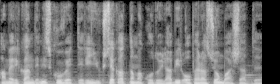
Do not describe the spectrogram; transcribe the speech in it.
Amerikan Deniz Kuvvetleri yüksek atlama koduyla bir operasyon başlattı.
